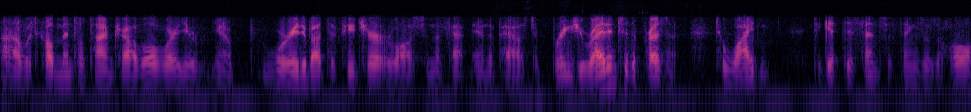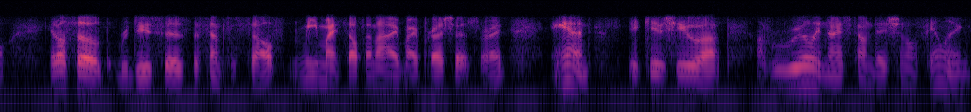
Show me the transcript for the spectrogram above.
uh, what's called mental time travel, where you're you know worried about the future or lost in the fa- in the past. It brings you right into the present to widen, to get this sense of things as a whole. It also reduces the sense of self, me, myself, and I, my precious, right? And it gives you a, a really nice foundational feeling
